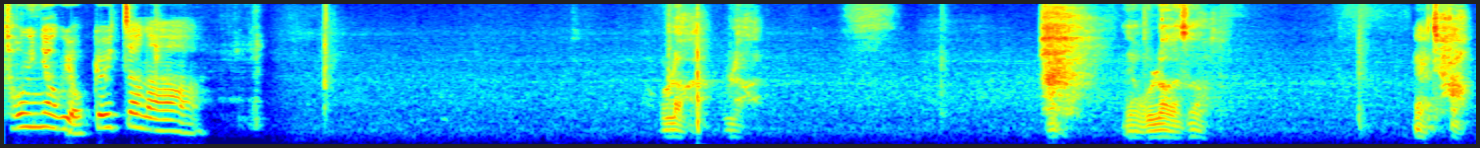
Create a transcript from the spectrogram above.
정인이하고 엮여 있잖아. 올라가 올라가 하, 내가 올라가서 그냥 자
